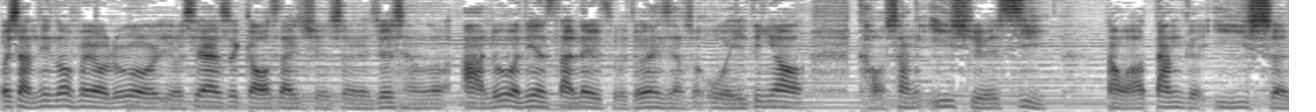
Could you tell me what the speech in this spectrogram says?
我想听众朋友如果有现在是高三学生的，就想说啊，如果念三类组，都很想说我一定要考上医学系，那我要当个医生，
